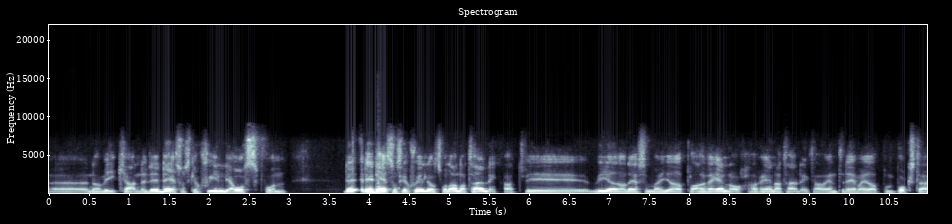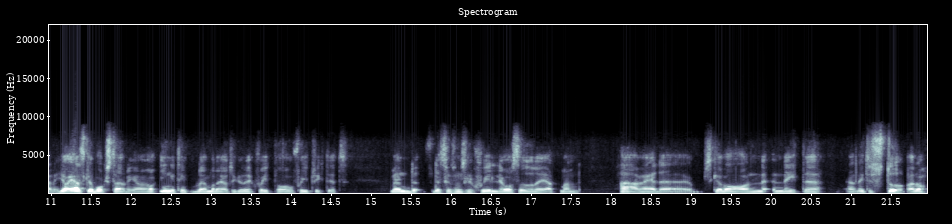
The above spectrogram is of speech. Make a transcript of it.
eh, när vi kan. Det är det som ska skilja oss från det, det, är det som ska skilja oss från andra tävling. Att vi, vi gör det som man gör på arenor, arenatävling. Det är inte det man gör på en boxtävling. Jag älskar boxtävlingar. Jag har ingenting problem med det. Jag tycker det är skitbra och skitviktigt. Men det, det som ska skilja oss ur det är att man här är det, ska vara en, en lite, en lite större då.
